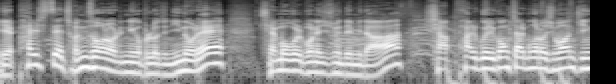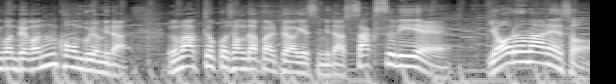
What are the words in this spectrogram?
예, 8세 전소은 어린이가 불러준 이 노래 제목을 보내주시면 됩니다. 샵 8910 짧은 건 50원, 긴 건 100원, 콩은 무료입니다. 음악 듣고 정답 발표하겠습니다. 싹스리의 여름 안에서.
